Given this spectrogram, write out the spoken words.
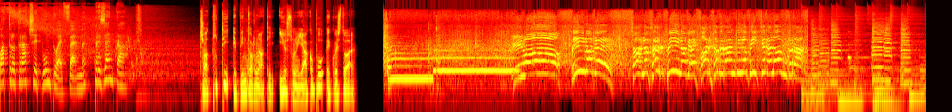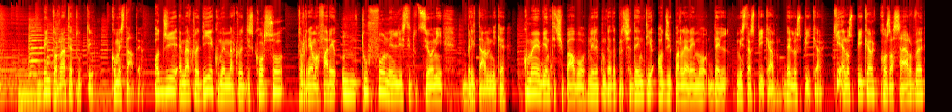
4tracce.fm presenta Ciao a tutti e bentornati. Io sono Jacopo e questo è! Sono Serpinade! Porto grandi notizie da Londra! Bentornati a tutti. Come state? Oggi è mercoledì e come mercoledì scorso torniamo a fare un tuffo nelle istituzioni britanniche. Come vi anticipavo nelle puntate precedenti, oggi parleremo del Mr. Speaker, dello speaker. Chi è lo speaker? Cosa serve?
